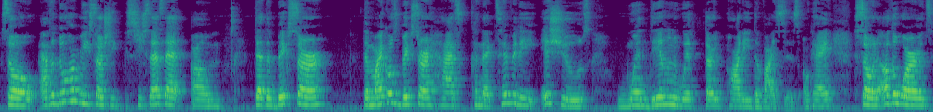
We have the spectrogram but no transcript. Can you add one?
So after doing her research, she she says that um, that the Big Sur, the MacOS Big Sur has connectivity issues when dealing with third party devices. Okay, so in other words,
